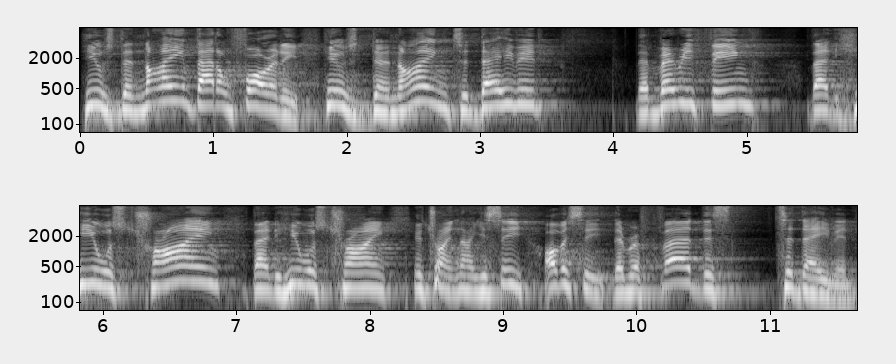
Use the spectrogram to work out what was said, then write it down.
He was denying that authority. He was denying to David the very thing that he was trying, that he was trying, he was trying. Now you see, obviously they referred this to David.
